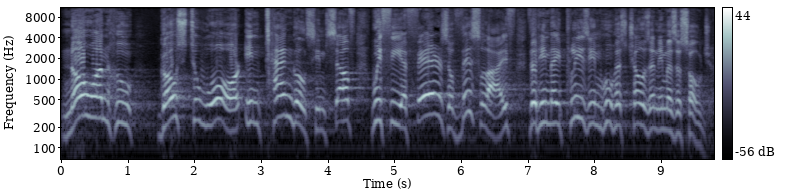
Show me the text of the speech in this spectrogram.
no one who goes to war entangles himself with the affairs of this life that he may please him who has chosen him as a soldier.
